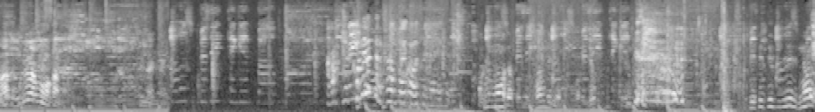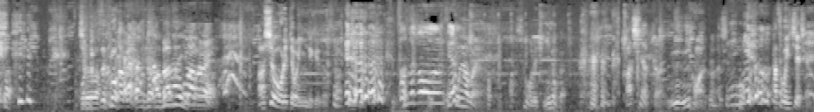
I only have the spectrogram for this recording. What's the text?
わそれはもうわかんない。それ何何あこれこれだったら簡単かもしれないですね。このままだとねシャンデリアもそれよくつけるんですよ。てててててなんかこれはそこ危ない。危ない危ない。足を折れてもいいんだけどさ。パソコンここやばい。足折れていいのかよ。足やったら 2, 2本あるから。足パソコン1台しかない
